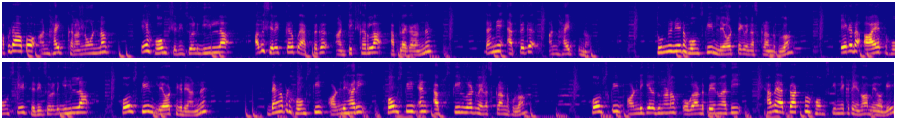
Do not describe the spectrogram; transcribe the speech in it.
අපට අප අන්හයිට් කරන්න ඕන්නම් ඒ හෝම් සිනිික්ස්වල් ගිහිල්ලා අපි සිලෙක්් කරපු ඇ් එක අන්ටික් කරලා ඇප්ලයි කරන්න. දැන්ගේ ඇ් එක අන්හයිට් වුණා. තුන්වනට හෝම්ස්ක්‍රීන් ලෙවට් එක වෙනස් කරන්න පුළුවන්. ඒකට ආයත් හෝම්ස්කීන් සිටික්ස්වලට ගිහිල්ලා හෝම්ස්ක්‍රීන් ලෙවට් එකට යන්න. දැන් අපට හෝම්ස්කීන් ඔන්ලි හරි හෝම්ස්කීන් ඇන් ඇප්ස්කීන් වලට වෙනස් කරන්න පුළුවන්. හෝම්ස්කීන් ඔන්ලි කියල දුනම් ඔගලන්ට පේනු ඇති හැම ඇපක්ම හෝම්ස්කින් එකට එනවා මේ වගේ.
